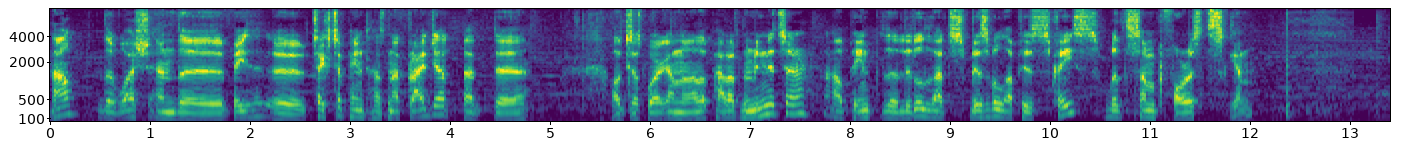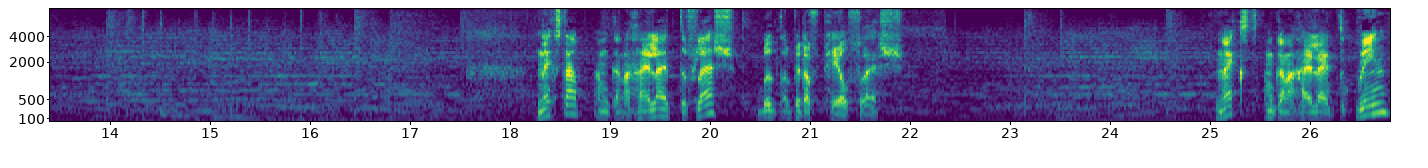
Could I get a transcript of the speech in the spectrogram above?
Now the wash and the base, uh, texture paint has not dried yet, but uh, I'll just work on another part of the miniature. I'll paint the little that's visible of his face with some forest skin. Next up, I'm gonna highlight the flesh with a bit of pale flesh. Next, I'm gonna highlight the green,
